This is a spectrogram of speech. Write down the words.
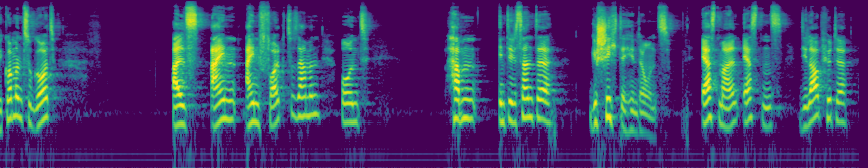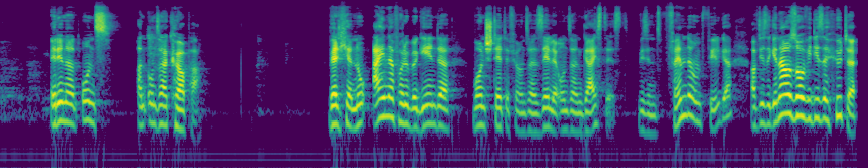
wir kommen zu Gott als ein, ein Volk zusammen und haben interessante Geschichte hinter uns. Erstmal, erstens, die Laubhütte erinnert uns an unseren Körper welche nur eine vorübergehende Wohnstätte für unsere Seele, unseren Geist ist. Wir sind Fremde und Pilger auf diese, genauso wie diese Hütte.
